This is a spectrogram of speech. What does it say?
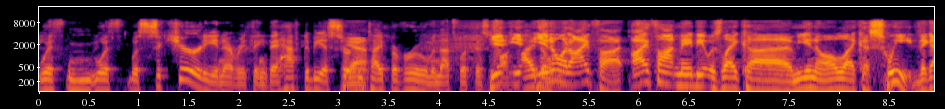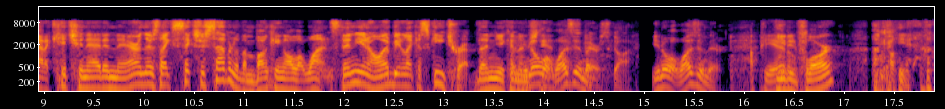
with with with security and everything, they have to be a certain yeah. type of room, and that's what this. You, you, you know what I thought? I thought maybe it was like uh, you know, like a suite. They got a kitchenette in there, and there's like six or seven of them bunking all at once. Then you know, it'd be like a ski trip. Then you can. you know what was that. in there, Scott? You know what was in there? A piano. Heated floor. A piano.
